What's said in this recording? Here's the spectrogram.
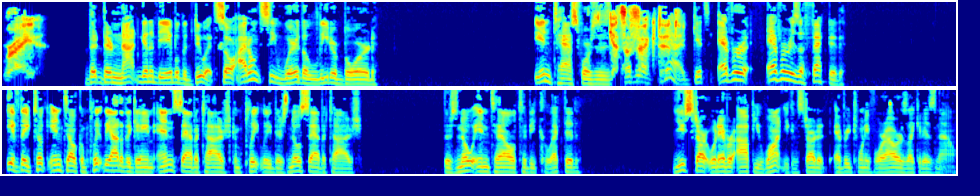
Right. They're, they're not going to be able to do it. So I don't see where the leaderboard in task forces Gets ever, affected. Yeah, gets ever ever is affected if they took Intel completely out of the game and sabotage completely. There's no sabotage. There's no Intel to be collected. You start whatever op you want. You can start it every 24 hours like it is now.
